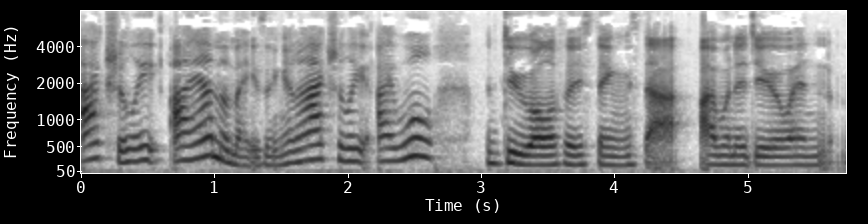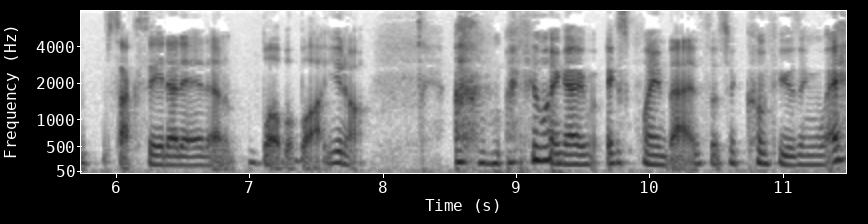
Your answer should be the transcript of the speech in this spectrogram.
Actually, I am amazing, and actually, I will do all of these things that I wanna do and succeed at it, and blah blah blah, you know. I feel like I explained that in such a confusing way.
